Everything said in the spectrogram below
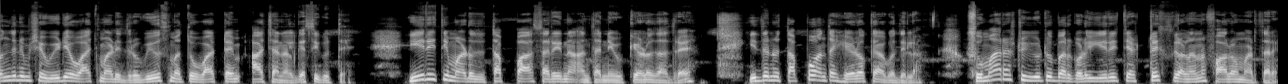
ಒಂದು ನಿಮಿಷ ವಿಡಿಯೋ ವಾಚ್ ಮಾಡಿದರೂ ವ್ಯೂಸ್ ಮತ್ತು ವಾಚ್ ಟೈಮ್ ಆ ಚಾನಲ್ಗೆ ಸಿಗುತ್ತೆ. ಈ ರೀತಿ ಮಾಡೋದು ತಪ್ಪಾ, ಸರಿನಾ ಅಂತ ನೀವು ಕೇಳೋದಾದ್ರೆ, ಇದನ್ನು ತಪ್ಪು ಅಂತ ಹೇಳೋಕೆ ಆಗೋದಿಲ್ಲ. ಸುಮಾರಷ್ಟು ಯೂಟ್ಯೂಬರ್ಗಳು ಈ ರೀತಿಯ ಟ್ರಿಕ್ಸ್ಗಳನ್ನು ಫಾಲೋ ಮಾಡ್ತಾರೆ.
